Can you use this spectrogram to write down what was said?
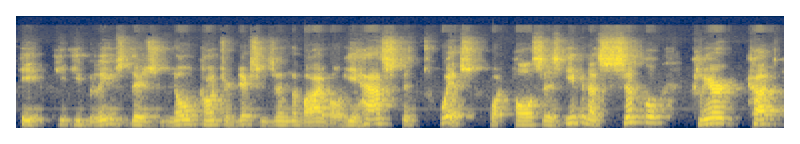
he, he, he believes there's no contradictions in the Bible, he has to twist what Paul says, even a simple, clear cut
